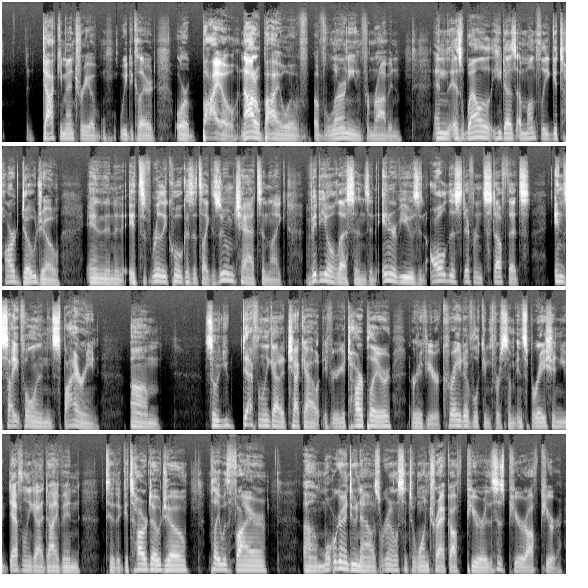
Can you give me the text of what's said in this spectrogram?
documentary of we declared or a bio an auto bio of of learning from robben and as well he does a monthly guitar dojo. And it's really cool because it's like zoom chats and like video lessons and interviews and all this different stuff that's insightful and inspiring. Um, so you definitely got to check out if you're a guitar player or if you're creative looking for some inspiration you definitely got to dive in to the guitar dojo play with fire. Um, what we're going to do now is we're going to listen to one track off pure. This is pure off pure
